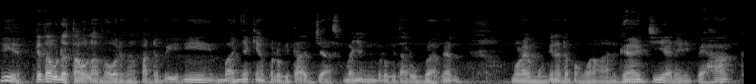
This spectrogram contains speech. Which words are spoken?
Iya, kita udah tahu lah bahwa dengan pandemi ini banyak yang perlu kita adjust, banyak yang perlu kita rubah kan. Mulai mungkin ada pengurangan gaji, ada yang PHK,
